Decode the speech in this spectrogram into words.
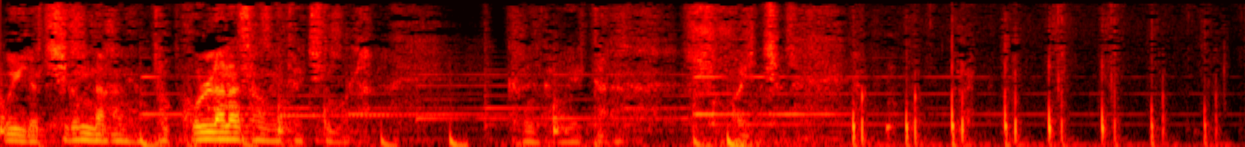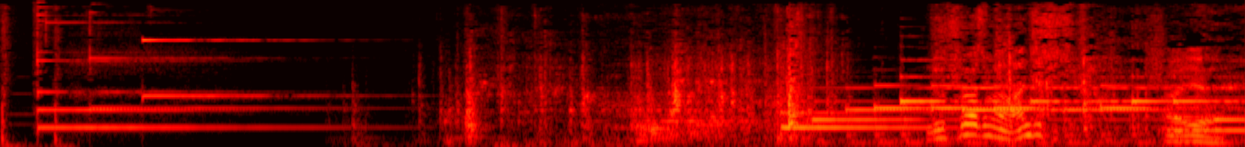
오히려 지금 나가면 더 곤란한 상황이 될지도 몰라. 그러니까 일단은 숨어있자. 누추하지만 앉으시죠. 아, 예.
